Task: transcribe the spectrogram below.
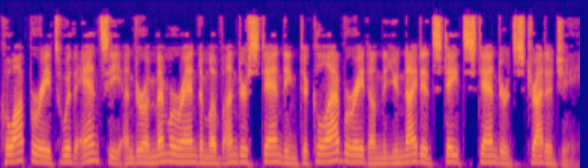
cooperates with ANSI under a Memorandum of Understanding to collaborate on the United States standards strategy.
